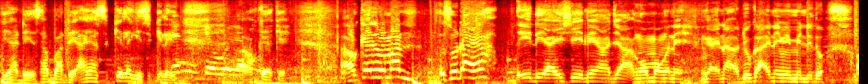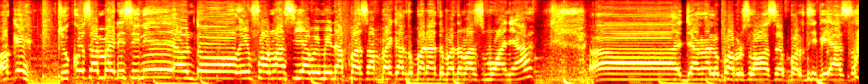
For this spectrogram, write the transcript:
Ya, Dek, sabar Dek. Ayah sikit lagi, sikit lagi. Oke, oke. Oke, teman-teman. Sudah ya. Ini isi ini aja ngomong nih. Enggak enak juga ini Mimin itu. Oke, cukup sampai di sini untuk informasi yang Mimin dapat sampaikan kepada teman-teman semuanya. Uh, jangan lupa berselawat seperti biasa.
